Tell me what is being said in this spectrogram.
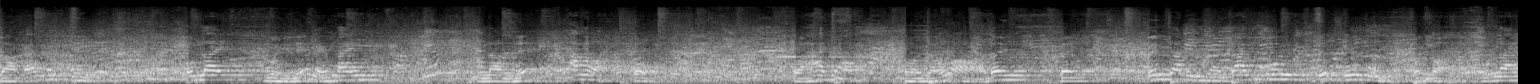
và các anh chị, hôm nay, buổi lễ ngày hôm nay là lễ ăn hỏi cổ của hai cháu. Của cháu ở đây đây, bên gia đình nhà trai chúng tôi rất vô cùng phấn khởi hôm nay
